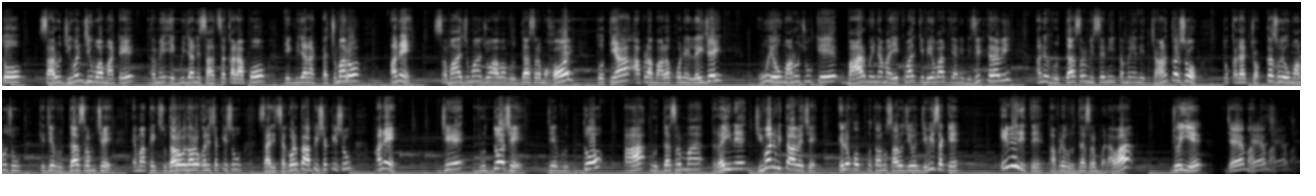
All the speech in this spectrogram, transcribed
તો સારું જીવન જીવવા માટે તમે એકબીજાને સાથ સહકાર આપો, એકબીજાના ટચમાં રહો અને સમાજમાં જો આવા વૃદ્ધાશ્રમ હોય, તો ત્યાં આપણા બાળકોને લઈ જઈ હું એવું માનું છું કે બાર મહિનામાં એકવાર કે બે વાર ત્યાંની વિઝિટ કરાવી અને વૃદ્ધાશ્રમ વિશેની તમે એની જાણ કરશો, તો કદાચ ચોક્કસ હું એવું માનું છું કે જે વૃદ્ધાશ્રમ છે, એમાં કંઈક સુધારો વધારો કરી શકીશું, સારી સગવડતા આપી શકીશું અને જે વૃદ્ધો છે, જે વૃદ્ધો આ વૃદ્ધાશ્રમમાં રહીને જીવન વિતાવે છે, એ લોકો પોતાનું સારું જીવન જીવી શકે, એવી રીતે આપણે વૃદ્ધાશ્રમ બનાવવા જોઈએ. જય માતા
